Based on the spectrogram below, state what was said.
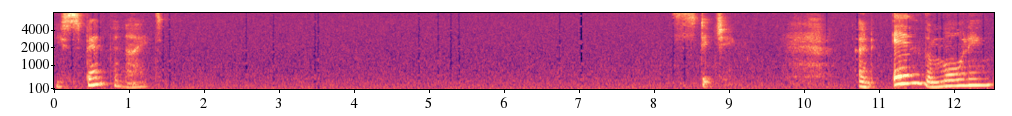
he spent the night stitching. And in the morning,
